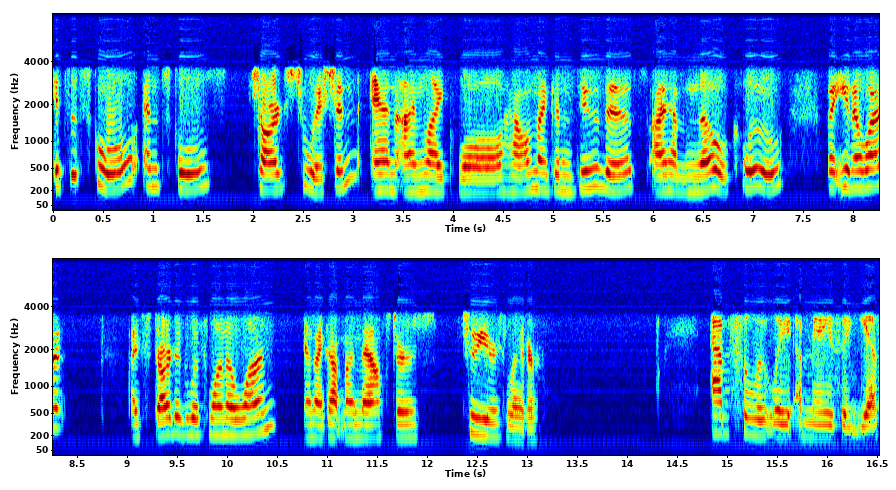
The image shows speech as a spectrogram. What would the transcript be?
it's a school and schools charge tuition and I'm like, well, how am I going to do this? I have no clue. But you know what? I started with 101 and I got my master's two years later. Absolutely amazing. Yes,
